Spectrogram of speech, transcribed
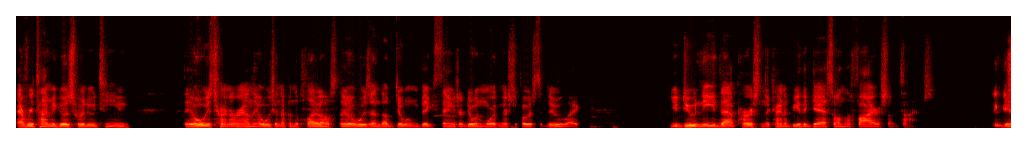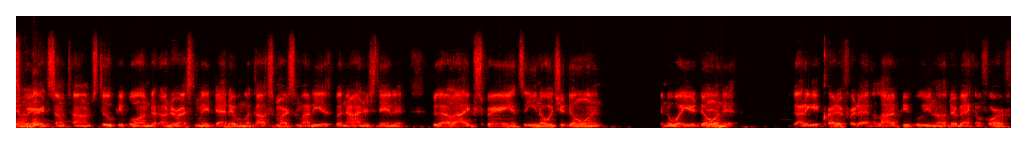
every time he goes to a new team. They always turn around. They always end up in the playoffs. They always end up doing big things or doing more than they're supposed to do. Like you do need that person to kind of be the gas on the fire sometimes. Like You know, experience sometimes too. People under, underestimate that. They will look how smart somebody is, but not understand it. you got a lot of experience and you know what you're doing and the way you're doing it. You got to get credit for that. And a lot of people, you know, they're back and forth,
